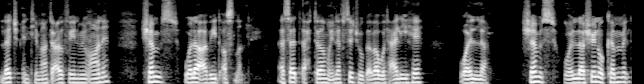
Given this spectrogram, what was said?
ليش أنت ما تعرفين منو أنا؟ شمس ولا أبيد أصلا. أسد احترمي نفسك وقربت عليها وإلا. شمس وإلا شنو؟ كمل.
